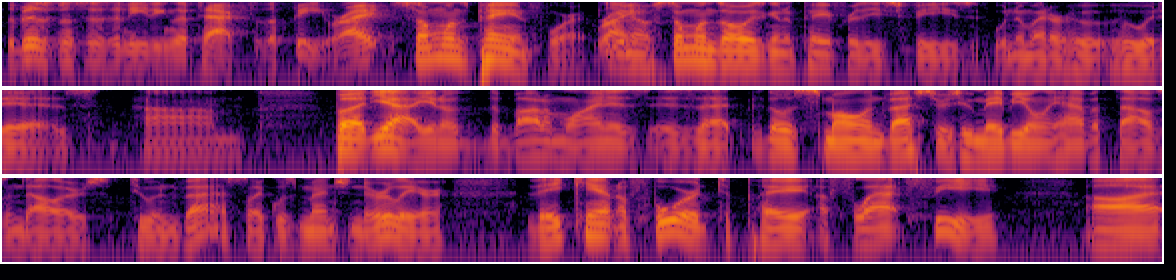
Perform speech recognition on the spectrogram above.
the business isn't eating the tax or the fee, right? Someone's paying for it. Right. You know, someone's always going to pay for these fees, no matter who who it is. Um, but yeah, you know, the bottom line is is that those small investors who maybe only have a thousand dollars to invest, like was mentioned earlier, they can't afford to pay a flat fee uh,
